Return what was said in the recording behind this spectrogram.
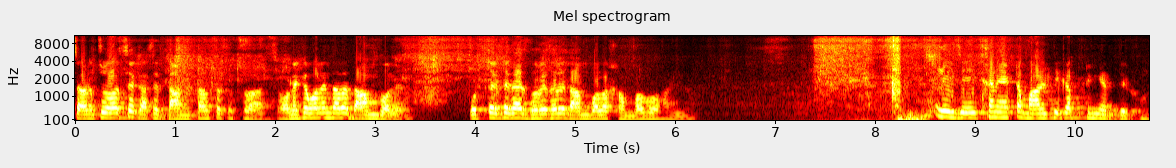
চার্জও আছে, গাছের দামটাও তো কিছু আছে। অনেকে বলেন, দাদা, দাম বলেন। প্রত্যেকটা গাছ ধরে ধরে দাম বলা সম্ভবও হয় না। এই যে এখানে একটা মাল্টি কাপ্টিং এর দেখুন।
